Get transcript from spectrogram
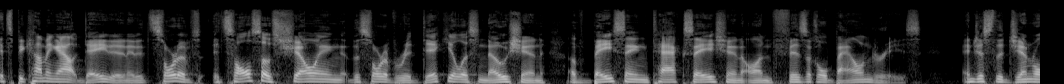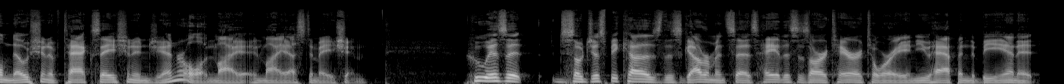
it's becoming outdated and it's sort of it's also showing the sort of ridiculous notion of basing taxation on physical boundaries and just the general notion of taxation in general in my in my estimation who is it so just because this government says, "Hey, this is our territory and you happen to be in it,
